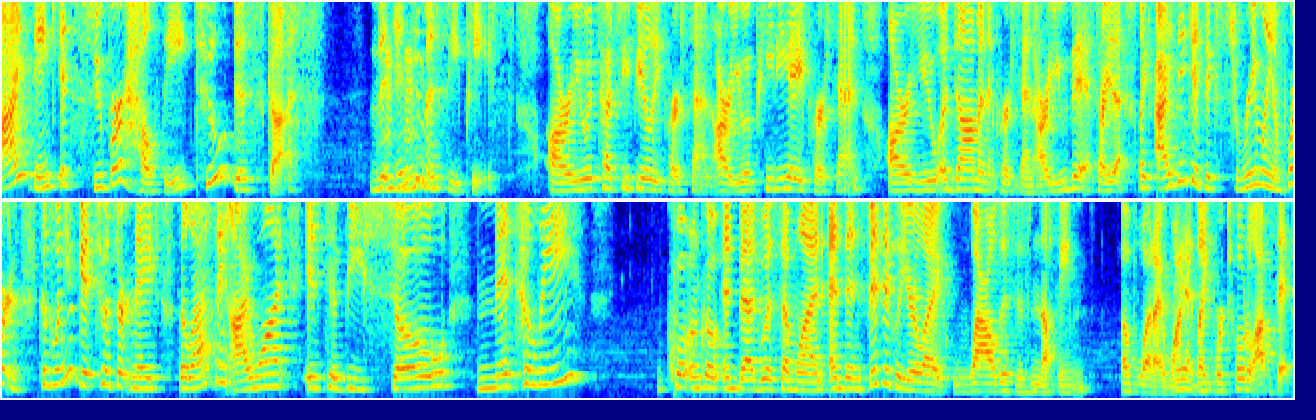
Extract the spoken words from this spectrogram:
I think it's super healthy to discuss the mm-hmm. intimacy piece. Are you a touchy feely person? Are you a PDA person? Are you a dominant person? Are you this? Are you that? Like, I think it's extremely important because when you get to a certain age, the last thing I want is to be so mentally quote unquote in bed with someone and then physically you're like wow this is nothing of what I wanted. Yeah. Like we're total opposite.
